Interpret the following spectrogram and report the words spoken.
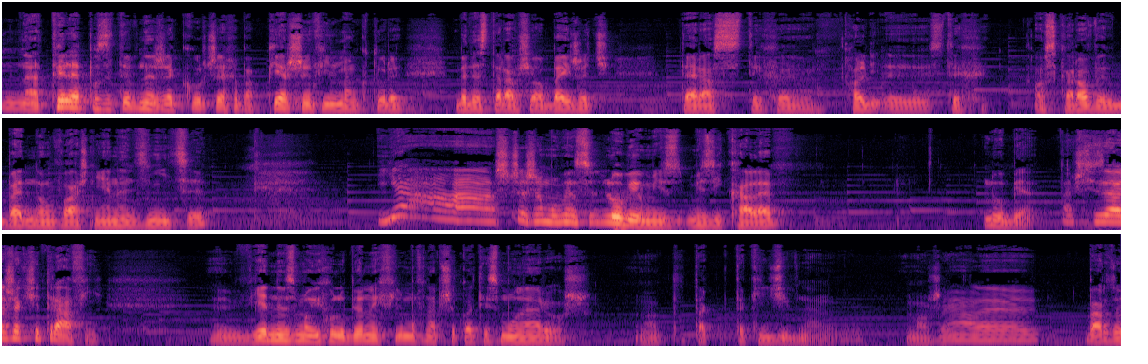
na tyle pozytywne, że kurczę, chyba pierwszym filmem, który będę starał się obejrzeć teraz z tych, e, e, z tych Oscarowych będą właśnie Nędznicy. Ja, szczerze mówiąc, lubię musicale. Lubię. Znaczy się zależy, jak się trafi. Jednym z moich ulubionych filmów na przykład jest Moulin Rouge. No to tak, takie dziwne może, ale bardzo,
